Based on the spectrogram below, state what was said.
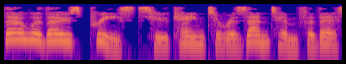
There were those priests who came to resent him for this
